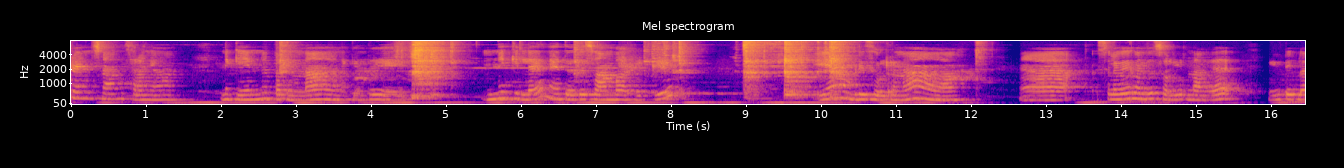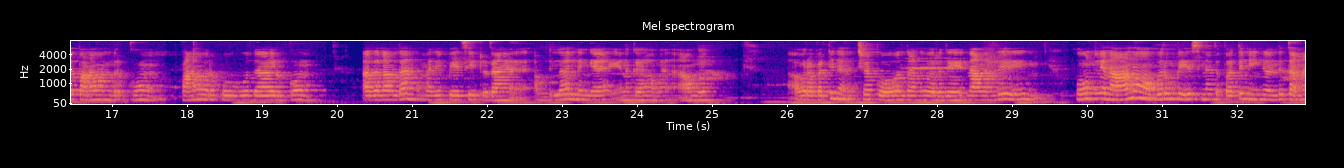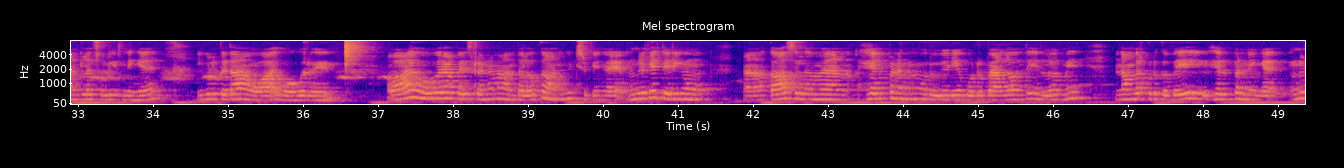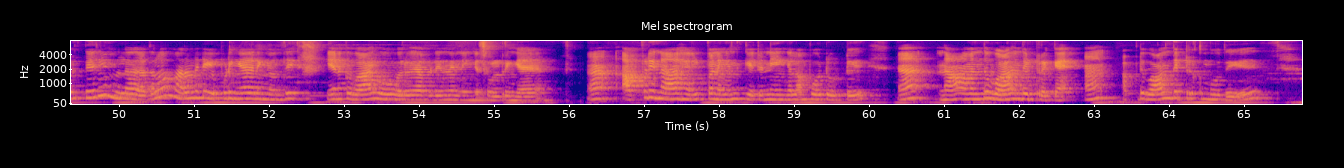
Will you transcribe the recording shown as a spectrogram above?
Friends நாங்கள் சரண்யா. இன்னைக்கு என்ன பார்த்தீங்கன்னா இன்னைக்கு வந்து இன்னைக்கு இல்லை நேற்று வந்து சாம்பார் இருக்குது ஏன் அப்படி சொல்கிறேன்னா சில பேர் வந்து சொல்லியிருந்தாங்க யூடியூப்பில் பணம் வந்திருக்கும் பணம் வரப்போவதா இருக்கும். அதனால தான் அந்த மாதிரி பேசிகிட்டு இருக்காங்க. அப்படிலாம் இல்லைங்க. எனக்கு அவன் அவங்க அவரை பற்றி நினச்சா கோவம் தாங்க வருது. நான் வந்து ஃபோனில் நானும் அவரும் பேசினதை பார்த்து நீங்கள் வந்து கமெண்ட்டில் சொல்லியிருந்தீங்க. இவளுக்கு தான் வாய் ஒவ்வொரு வாய் ஒவ்வொராக பேசுகிறேன்னா நான் அந்தளவுக்கு அனுபவிச்சிருக்கேங்க. உங்களுக்கே தெரியும். நான் காசு இல்லாமல் ஹெல்ப் பண்ணுங்கன்னு ஒரு வீடியோ போட்டிருப்பேன். அதில் வந்து எல்லோருமே நம்பர் கொடுக்க போய் ஹெல்ப் பண்ணீங்க. உங்களுக்கு தெரியும்ல அதெல்லாம் மறந்துட்டு எப்படிங்க நீங்கள் வந்து எனக்கு வாய் ஒவ்வொரு அப்படின்னு நீங்கள் சொல்கிறீங்க அப்படி நான் ஹெல்ப் பண்ணுங்கன்னு கேட்டு நீங்களாம் போட்டு விட்டு நான் வந்து வாழ்ந்துட்டுருக்கேன். அப்படி வாழ்ந்துட்டு இருக்கும்போது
